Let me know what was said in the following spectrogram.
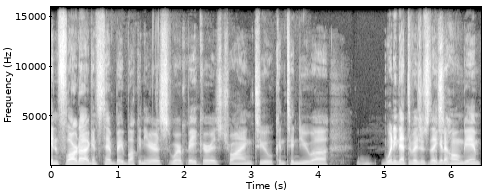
in Florida against Tampa Bay Buccaneers, where Okay. Baker is trying to continue uh, winning that division so they That's get a home game.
